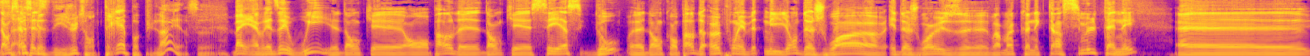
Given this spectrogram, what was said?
donc, ça ça, fait des jeux qui sont très populaires, ça. Ben, à vrai dire, oui. Donc, euh, on parle de donc CSGO. Donc, on parle de 1,8 million de joueurs et de joueuses vraiment connectés en simultané. Euh,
